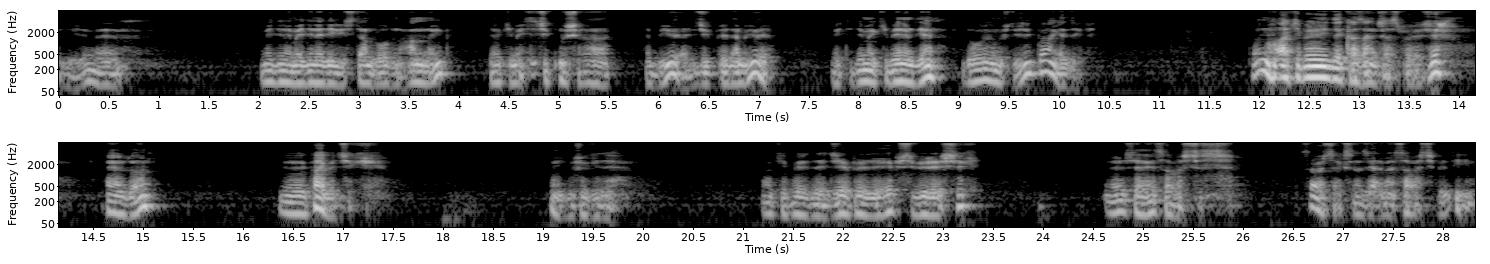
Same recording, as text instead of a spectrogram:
ne diyelim e, Medine Medine değil İstanbul olduğunu anlayıp demek ki Mehdi çıkmış ha ya biliyor ya Cübbeli'den biliyor ya Mehdi demek ki benim diyen doğruymuş diyecek bana gelecek. Tamam mı? AKP'yi de kazanacağız böylece. Erdoğan e, kaybedecek. Evet, bu şekilde. AKP'li de CHP'li hepsi birleşecek. Ve seneye savaşacağız. Savaşacaksınız yani ben savaşçı biri değilim.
